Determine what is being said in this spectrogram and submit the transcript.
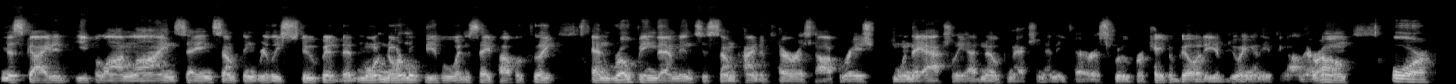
misguided people online saying something really stupid that more normal people wouldn't say publicly and roping them into some kind of terrorist operation when they actually had no connection to any terrorist group or capability of doing anything on their own or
